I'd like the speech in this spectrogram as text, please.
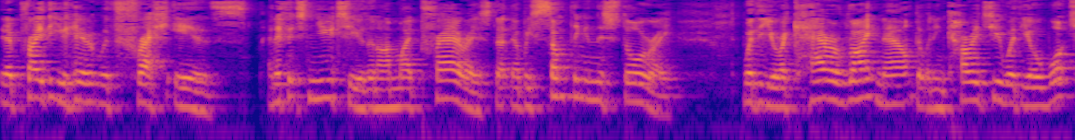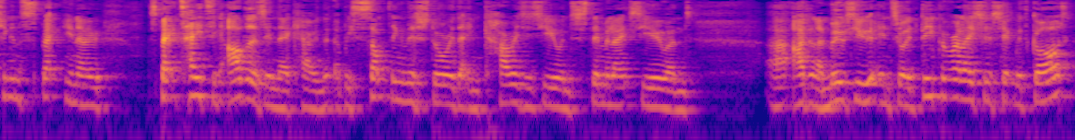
you know, pray that you hear it with fresh ears. And if it's new to you, then my prayer is that there'll be something in this story, whether you're a carer right now that would encourage you, whether you're watching and spe- you know, spectating others in their caring, that there'll be something in this story that encourages you and stimulates you and, uh, I don't know, moves you into a deeper relationship with God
